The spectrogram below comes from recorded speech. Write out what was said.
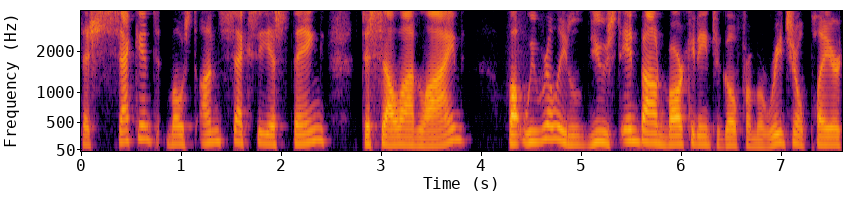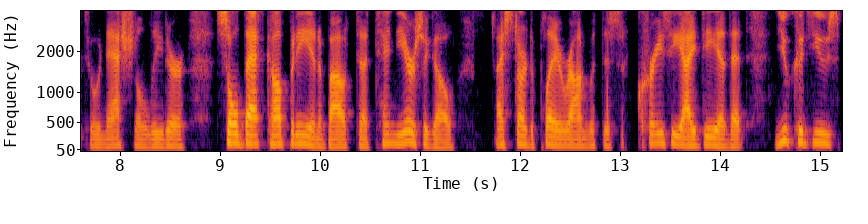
the second most unsexiest thing to sell online. But we really used inbound marketing to go from a regional player to a national leader. Sold that company, and about uh, 10 years ago, I started to play around with this crazy idea that you could use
